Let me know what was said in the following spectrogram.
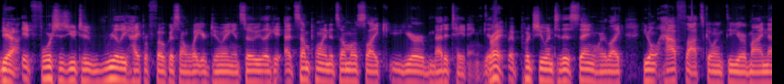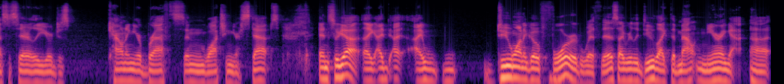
Yeah. it forces you to really hyper focus on what you're doing. And so like at some point it's almost like you're meditating. It, Right. it puts you into this thing where like you don't have thoughts going through your mind necessarily. You're just counting your breaths and watching your steps. And so yeah like i i, I do want to go forward with this. I really do like the mountaineering uh,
